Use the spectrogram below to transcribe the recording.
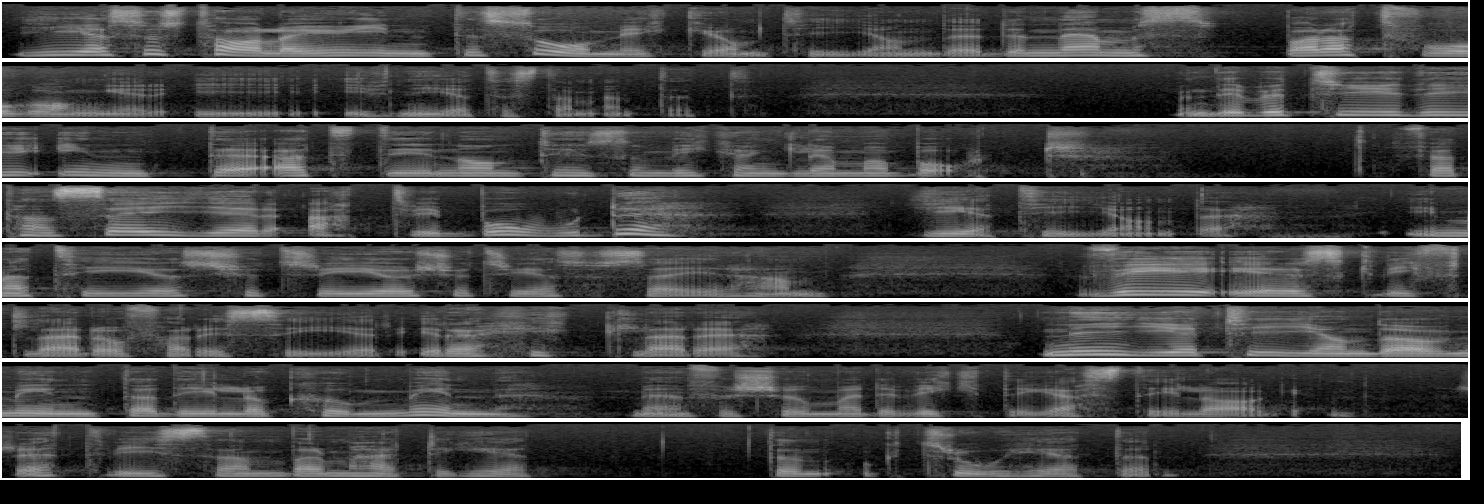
Jesus talar ju inte så mycket om tionde. Det nämns bara två gånger i, i Nya testamentet. Men det betyder ju inte att det är någonting som vi kan glömma bort. För att han säger att vi borde ge tionde. I Matteus 23 och 23 så säger han Ve er skriftlärare och fariseer, era hycklare. Ni ger tionde av mynta, dill och kummin men försummar det viktigaste i lagen. Rättvisan, barmhärtigheten och troheten.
